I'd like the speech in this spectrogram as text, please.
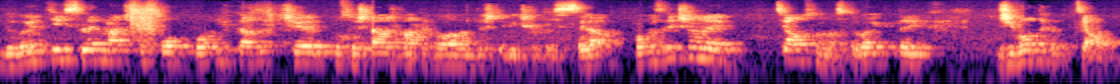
Добре, ти след матча с Лок Пловдив казах, че посвещаваш двата гола на дъщеричката си. Сега по-различно ли е цялостно настройката и живота като цяло?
